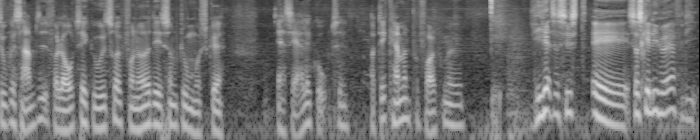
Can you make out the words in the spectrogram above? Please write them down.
du kan samtidig få lov til at give udtryk for noget af det, som du måske er særlig god til. Og det kan man på folkemøde. Lige her til sidst, øh, så skal jeg lige høre jer, fordi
